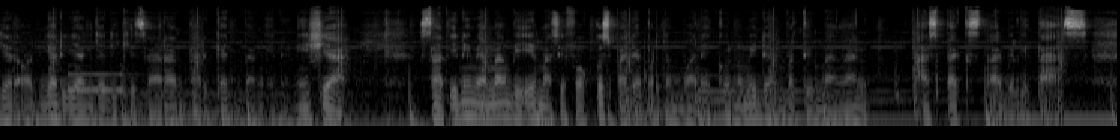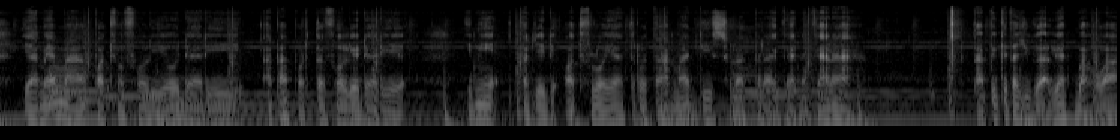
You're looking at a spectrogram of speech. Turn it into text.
year on year yang jadi kisaran target Bank Indonesia. Saat ini memang BI masih fokus pada pertumbuhan ekonomi dan pertimbangan aspek stabilitas. Ya memang portofolio dari apa portofolio dari ini terjadi outflow ya terutama di surat berharga negara. Tapi kita juga lihat bahwa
